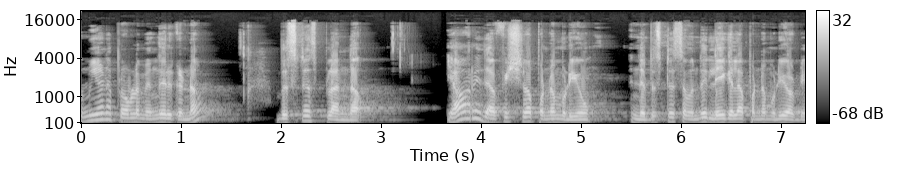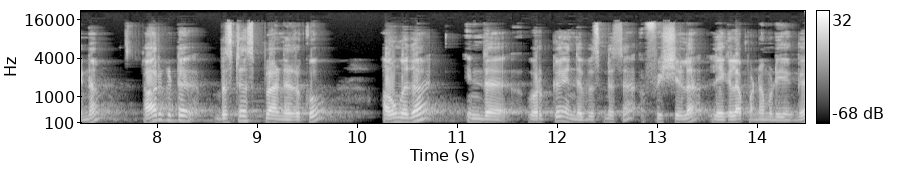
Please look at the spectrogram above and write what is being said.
உண்மையான ப்ராப்ளம் எங்கே இருக்குன்னா பிஸ்னஸ் பிளான் தான். யார் இதை அஃபிஷியலாக பண்ண முடியும்? இந்த பிஸ்னஸை வந்து லீகலாக பண்ண முடியும் அப்படின்னா யாருக்கிட்ட பிஸ்னஸ் பிளான் இருக்கோ அவங்க தான் இந்த ஒர்க்கை இந்த பிஸ்னஸை அஃபிஷியலாக லீகலாக பண்ண முடியுங்க.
